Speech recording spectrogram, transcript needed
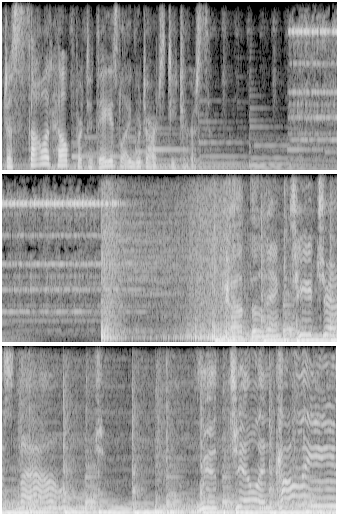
just solid help for today's language arts teachers. Catholic Teachers Lounge with Jill and Colleen.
